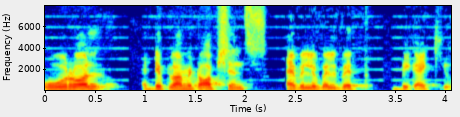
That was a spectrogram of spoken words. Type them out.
overall deployment options available with BigIQ.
